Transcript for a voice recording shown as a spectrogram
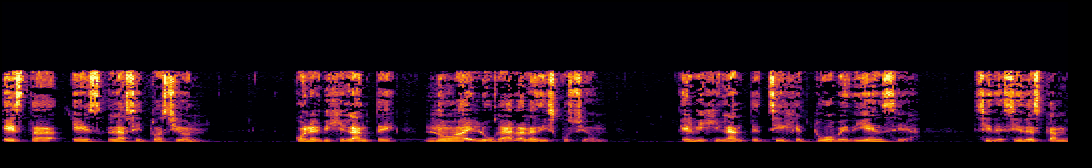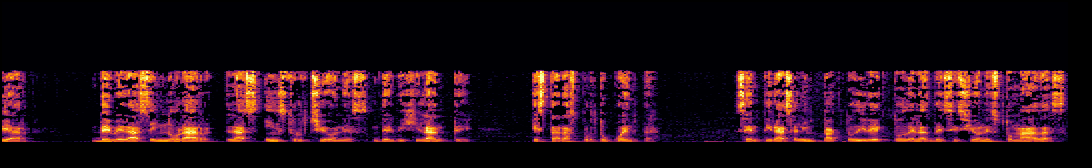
Esta es la situación. Con el vigilante no hay lugar a la discusión. El vigilante exige tu obediencia. Si decides cambiar, deberás ignorar las instrucciones del vigilante. Estarás por tu cuenta. Sentirás el impacto directo de las decisiones tomadas.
